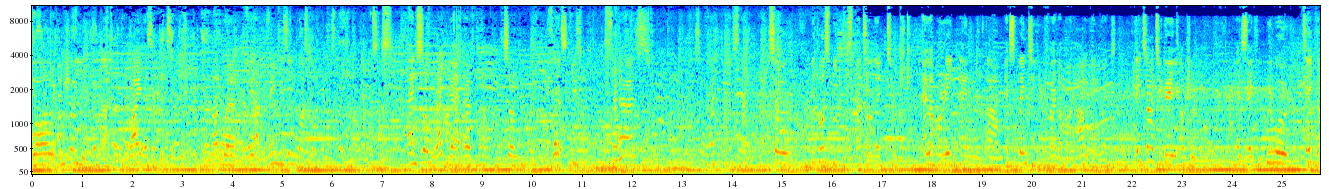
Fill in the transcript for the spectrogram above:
Well, I'm sure you remember why SFDC. That were, yeah, the main reason was for demonstration purposes. And so right there, um, so you got excuse me. As, so when so because we dismantled it to elaborate and um, explain to you further about how it works. Later today, show you exactly. We will take the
